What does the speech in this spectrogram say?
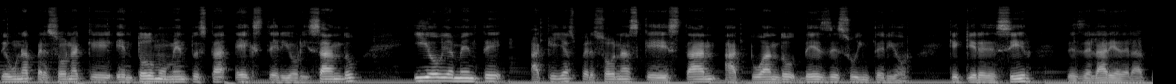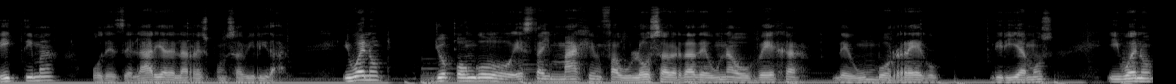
de una persona que en todo momento está exteriorizando y obviamente aquellas personas que están actuando desde su interior. ¿Qué quiere decir? Desde el área de la víctima o desde el área de la responsabilidad. Y bueno, yo pongo esta imagen fabulosa, ¿verdad? De una oveja, de un borrego, diríamos. Y bueno,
